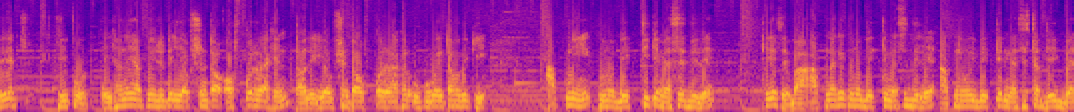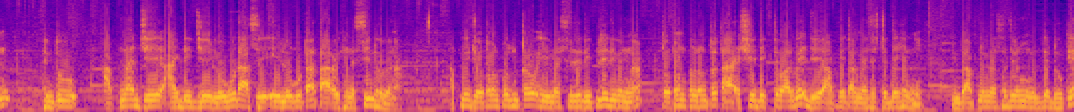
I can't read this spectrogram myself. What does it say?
রেড রিপোর্ট এখানে আপনি যদি এই অপশনটা অফ করে রাখেন, তাহলে এই অপশনটা অফ করে রাখার উপকারিতা হবে কি? আপনি কোনো ব্যক্তিকে মেসেজ দিলে, ঠিক আছে? বা আপনাকে কোনো ব্যক্তি মেসেজ দিলে, আপনি ওই ব্যক্তির মেসেজটা দেখবেন, কিন্তু আপনার যে আইডির যে লোগোটা আছে, এই লোগোটা তার ওখানে সিল হবে না। আপনি যতক্ষণ পর্যন্ত এই মেসেজে রিপ্লাই দিবেন না, ততক্ষণ পর্যন্ত সে দেখতে পারবে যে আপনি তার মেসেজটা দেখেননি। কিন্তু আপনি মেসেজের মধ্যে ঢুকে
